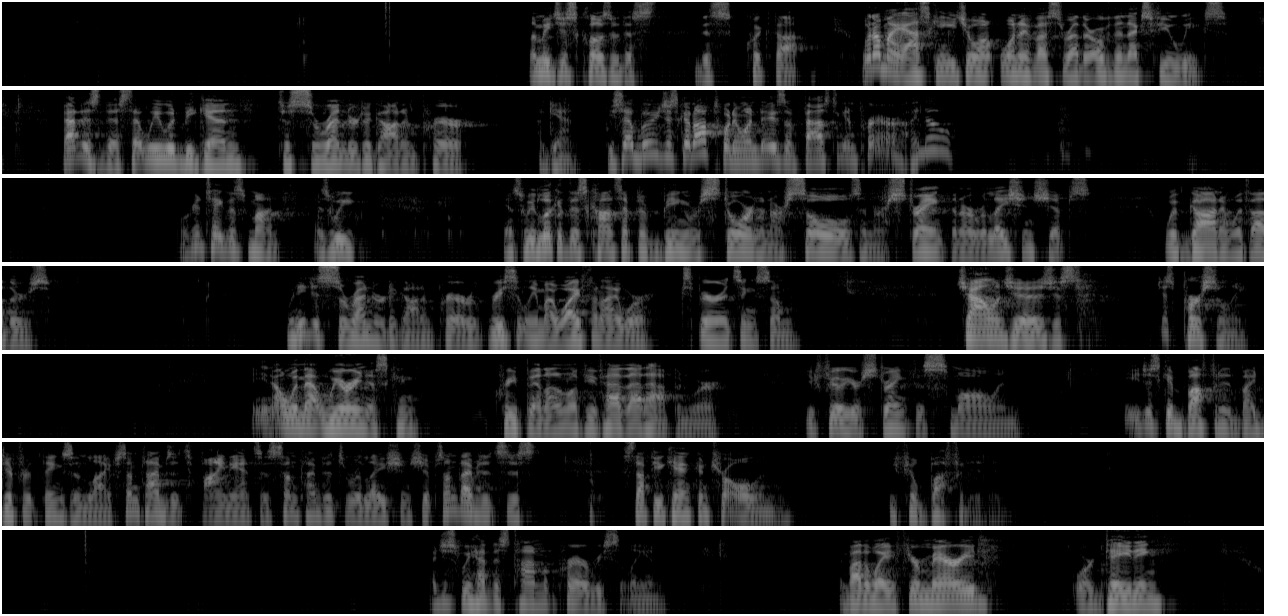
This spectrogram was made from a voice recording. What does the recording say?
Let me just close with this, this quick thought. What am I asking each one of us, rather, over the next few weeks? That is this that we would begin to surrender to God in prayer again. You said, well, we just got off 21 days of fasting and prayer. I know. We're going to take this month as we as we look at this concept of being restored in our souls and our strength and our relationships with God and with others. We need to surrender to God in prayer. Recently, my wife and I were experiencing some challenges, just, just personally. You know, when that weariness can creep in, I don't know if you've had that happen where you feel your strength is small and you just get buffeted by different things in life. Sometimes it's finances, sometimes it's relationships, sometimes it's just stuff you can't control and you feel buffeted. And I just, we had this time of prayer recently. And, and by the way, if you're married or dating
